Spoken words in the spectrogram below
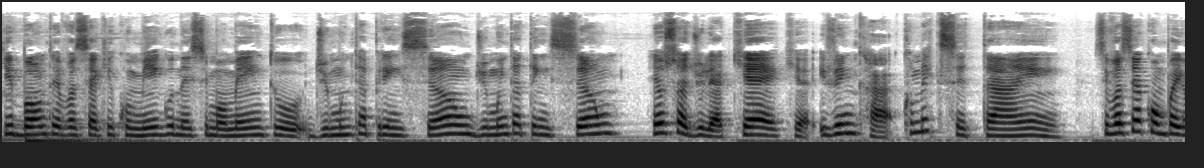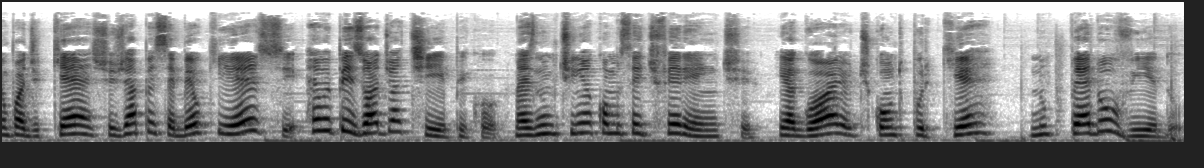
Que bom ter você aqui comigo nesse momento de muita apreensão, de muita tensão. Eu sou a Julia Kekia e vem cá, como é que você tá, hein? Se você acompanha o podcast, já percebeu que esse é um episódio atípico, mas não tinha como ser diferente. E agora eu te conto por quê no pé do ouvido.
